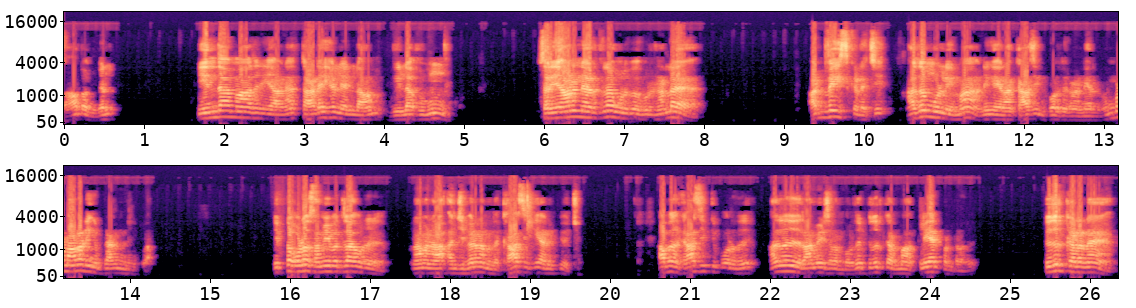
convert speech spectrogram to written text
சாபங்கள் இந்த மாதிரியான தடைகள் எல்லாம் விலகும். சரியான நேரத்துல உங்களுக்கு ஒரு நல்ல அட்வைஸ் கிடைச்சு அதன் மூலியமா நீங்க நான் காசிக்கு போறதுக்கான நேரம் ரொம்ப நாளா நீங்க பிளான் பண்ணிருக்கலாம். இப்ப கூட சமீபத்துல ஒரு நாம அஞ்சு பேரை நம்ம இந்த காசிக்கு அனுப்பி வச்சோம். அப்ப அந்த காசிக்கு போறது அல்லது ராமேஸ்வரம் போறது பிதிர்கர்மா கிளியர் பண்றது. பிதிர்கடனை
